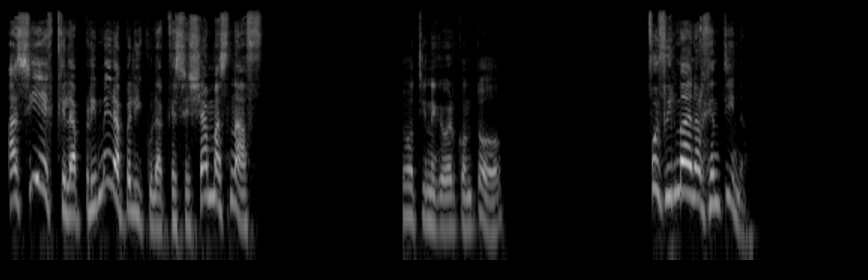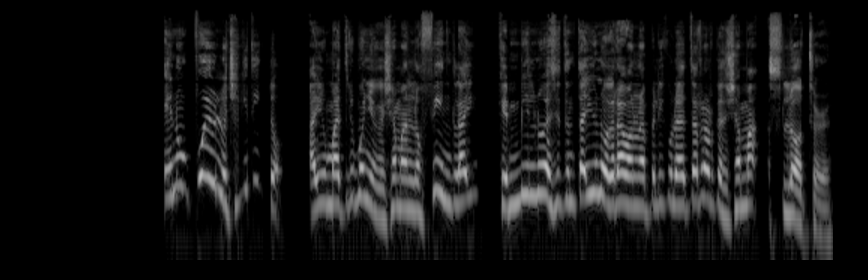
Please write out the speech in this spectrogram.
Así es que la primera película que se llama Snuff, todo tiene que ver con todo, fue filmada en Argentina. En un pueblo chiquitito hay un matrimonio que se llaman los Findlay, que en 1971 graban una película de terror que se llama Slaughter.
